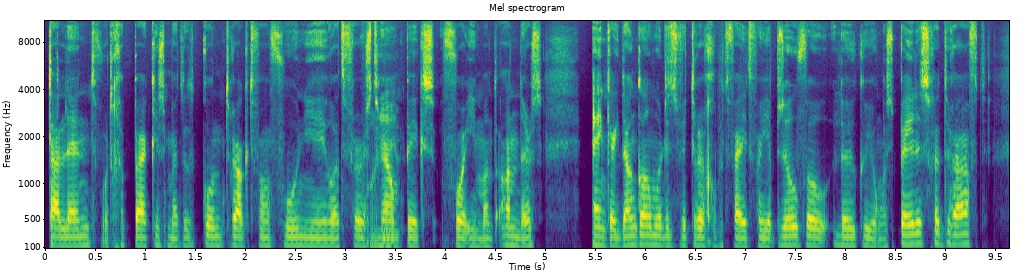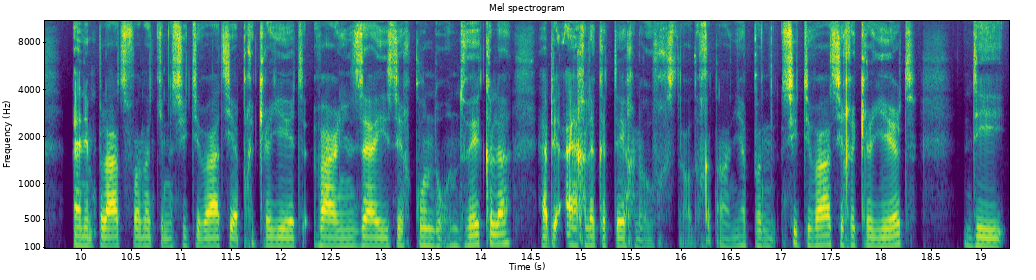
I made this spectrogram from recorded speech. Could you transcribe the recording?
talent wordt gepackaged met het contract van Fournier. Wat first round picks voor iemand anders. En kijk, dan komen we dus weer terug op het feit van je hebt zoveel leuke jonge spelers gedraft. En in plaats van dat je een situatie hebt gecreëerd waarin zij zich konden ontwikkelen, heb je eigenlijk het tegenovergestelde gedaan. Je hebt een situatie gecreëerd die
